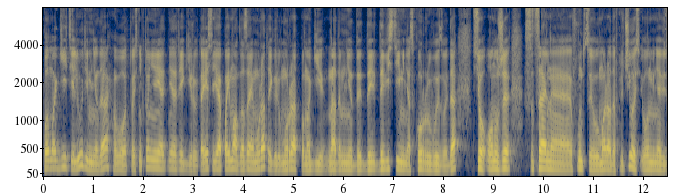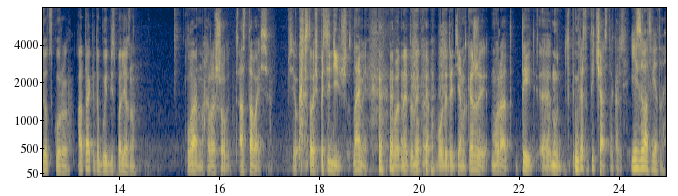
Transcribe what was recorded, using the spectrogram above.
помогите люди мне, да, вот, то есть никто не, не отреагирует. А если я поймал глазами Мурата и говорю, Мурат, помоги, надо мне довести меня, скорую вызвать, да, все, он уже, социальная функция у Марада включил, случилось, и он меня везет в скорую. А так это будет бесполезно. Ладно, хорошо, оставайся. Все, оставайся, посиди еще с нами вот на эту, на, по поводу этой темы. Скажи, Мурат, ты, э, ну, мне кажется, ты часто, кажется. Есть два ответа.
